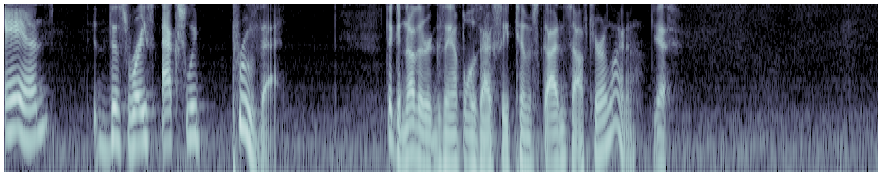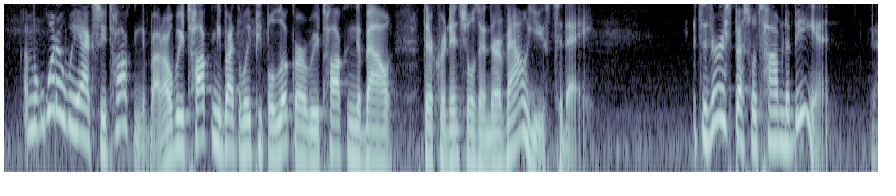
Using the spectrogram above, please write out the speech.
and this race actually proved that. I think another example is actually Tim Scott in South Carolina. Yes. I mean, what are we actually talking about? Are we talking about the way people look, or are we talking about their credentials and their values today? It's a very special time to be in. Yeah.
